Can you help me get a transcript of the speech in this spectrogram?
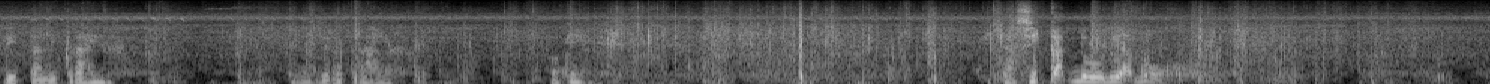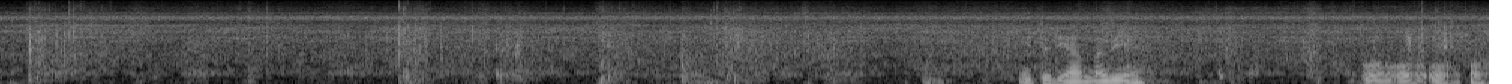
Di tali terakhir. Tali jerat terakhir. Oke. Kita sikat dulu dia bro itu dia babinya oh oh oh oh.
